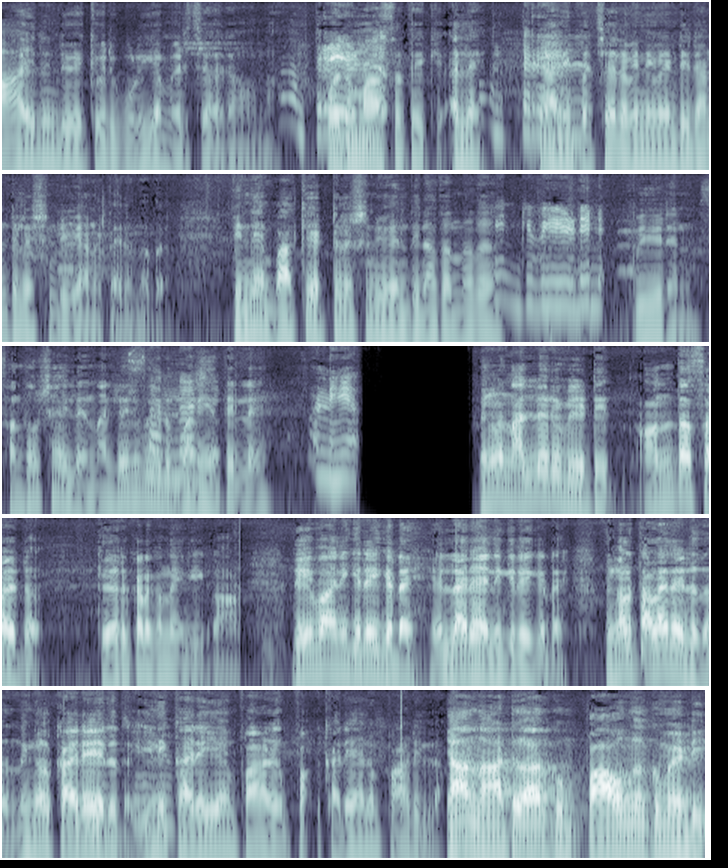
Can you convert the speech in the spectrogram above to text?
ആയിരം രൂപയ്ക്ക് ഒരു ഗുളിക മേടിച്ച് തരാമെന്ന്. ഒരു മാസത്തേക്ക് അല്ലേ? ഞാനിപ്പോൾ ചെലവിന് വേണ്ടി രണ്ട് ലക്ഷം രൂപയാണ് തരുന്നത്. പിന്നെ ബാക്കി എട്ട് ലക്ഷം രൂപ എന്തിനാ തന്നത്? വീടിന്. വീടിന്. സന്തോഷമായില്ലേ നല്ലൊരു വീട് പണിയത്തില്ലേ? പണിയാ. നിങ്ങൾ നല്ലൊരു വീട്ടിൽ അന്തസ്സായിട്ട് കയറി കിടക്കുന്ന എനിക്ക് കാണും. ദൈവം അനുഗ്രഹിക്കട്ടെ എല്ലാവരും അനുഗ്രഹിക്കട്ടെ. നിങ്ങൾ തളരരുത് നിങ്ങൾ കരയരുത്. ഇനി കരയാൻ കരയാനും പാടില്ല. ഞാൻ നാട്ടുകാർക്കും പാവങ്ങൾക്കും വേണ്ടി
